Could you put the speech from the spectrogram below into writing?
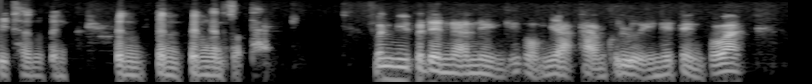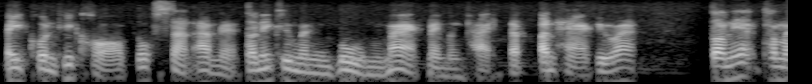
return มาเป็นเป็นเป็นเป็นเงินสดแทนมันมีประเด็นอันหนึ่งที่ผมอยากถามคุณหลุยนิดหนึ่งเพราะว่า ไอ้คนที่ขอพวกสตาร์ทอัพเนี่ย ตอนนี้คือมันบูมมากในเมืองไทย แต่ปัญหาคือว่า ตอนนี้ทำไม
